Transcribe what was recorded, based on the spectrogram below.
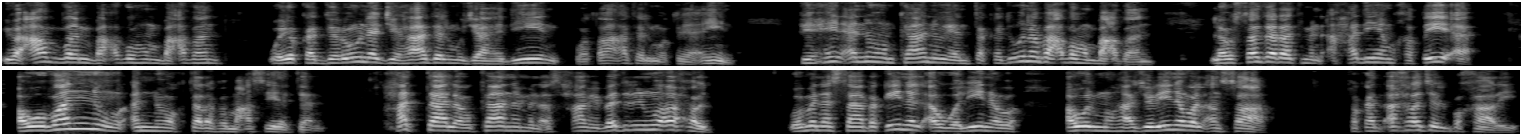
يعظم بعضهم بعضا ويقدرون جهاد المجاهدين وطاعة المطيعين في حين أنهم كانوا ينتقدون بعضهم بعضا. لو صدرت من أحدهم خطيئة أو ظنوا أنه اقترف معصية حتى لو كان من أصحاب بدر وأحد ومن السابقين الأولين أو المهاجرين والأنصار. فقد أخرج البخاري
